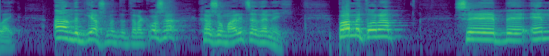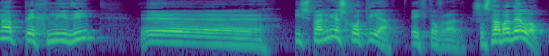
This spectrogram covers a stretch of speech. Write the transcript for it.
like. Αν δεν πιάσουμε τα 400, χαζομαρίτσα δεν έχει. Πάμε τώρα σε ε, ένα παιχνίδι. Ε, Ισπανία-Σκοτία έχει το βράδυ. Σωστά, Παντέλο;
